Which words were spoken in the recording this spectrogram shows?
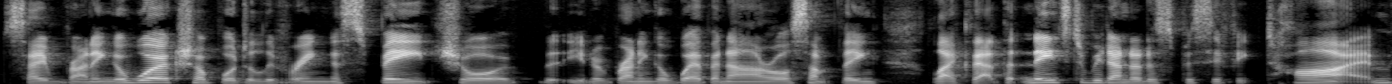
say, running a workshop or delivering a speech or you know running a webinar or something like that that needs to be done at a specific time,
